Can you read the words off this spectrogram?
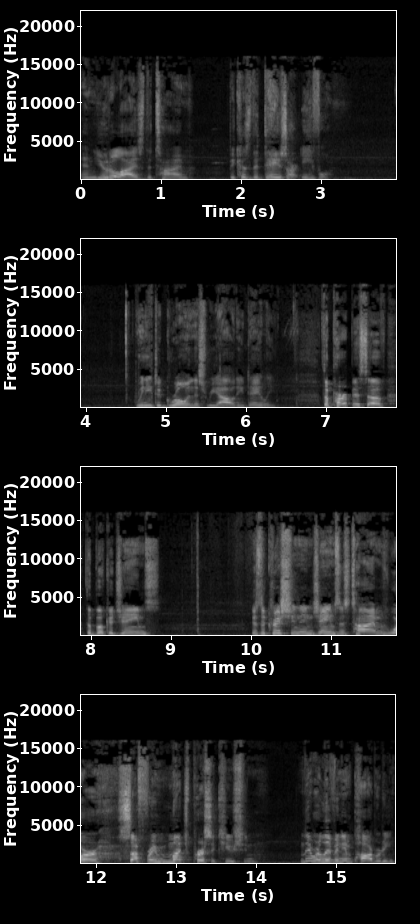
and utilize the time because the days are evil. We need to grow in this reality daily. The purpose of the book of James is the Christian in James's times were suffering much persecution. They were living in poverty.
